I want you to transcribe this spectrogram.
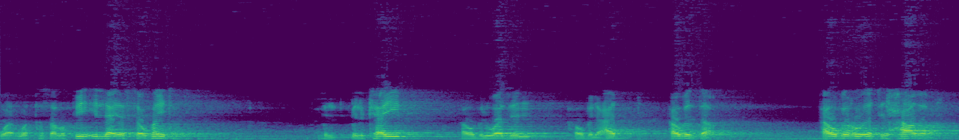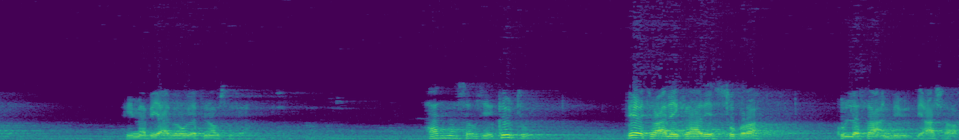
والتصرف فيه إلا إذا استوفيته. بالكيل أو بالوزن أو بالعد أو بالضغط أو بالرؤية الحاضرة فيما بيع برؤية أو صفة. هذا ما سويته كلته بعت عليك هذه الصبرة كل ساعة بعشرة.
